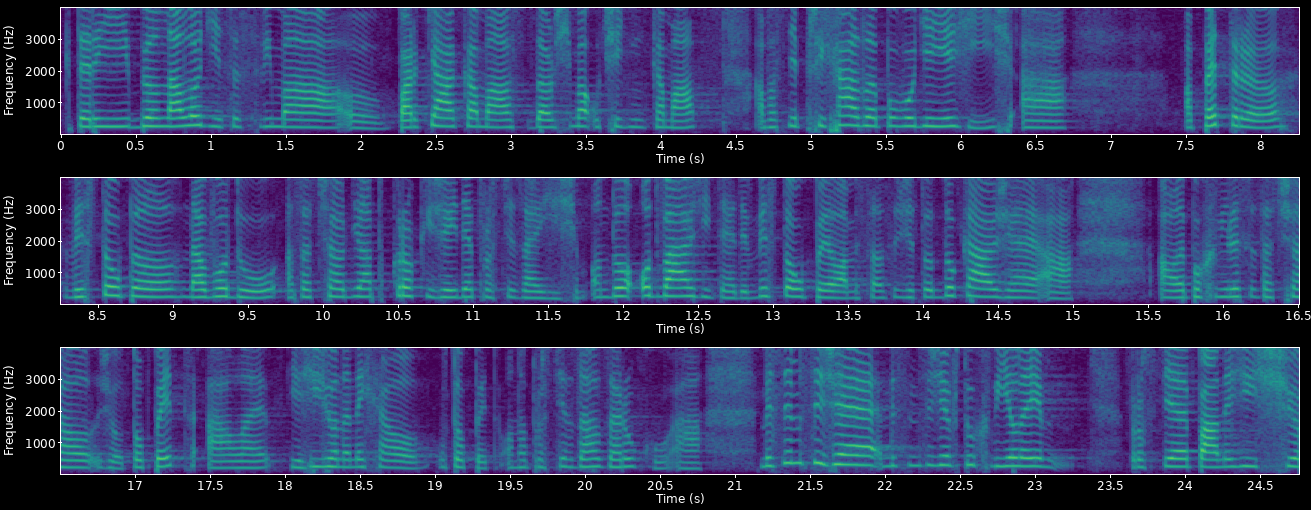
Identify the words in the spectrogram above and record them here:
který byl na lodi se svýma eh, parťákama, s dalšíma učedníkama a vlastně přicházel po vodě Ježíš a a Petr vystoupil na vodu a začal dělat kroky, že jde prostě za Ježíšem. On byl odvážný tehdy, vystoupil a myslel si, že to dokáže, a, ale po chvíli se začal že ho, topit, ale Ježíš ho nenechal utopit. On ho prostě vzal za ruku. A myslím si, že, myslím si, že v tu chvíli prostě pán Ježíš uh,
